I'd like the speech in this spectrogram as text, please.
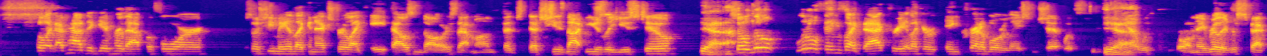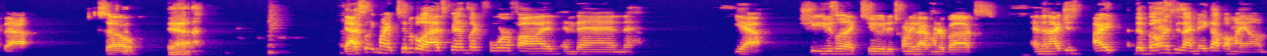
So like I've had to give her that before. So she made like an extra like eight thousand dollars that month that that she's not usually used to. Yeah. So little little things like that create like an incredible relationship with Yeah. you know with people, and they really respect that. So Yeah. that's like my typical ad spends like four or five, and then yeah, she's usually like two to twenty five hundred bucks, and then I just I the bonuses I make up on my own.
